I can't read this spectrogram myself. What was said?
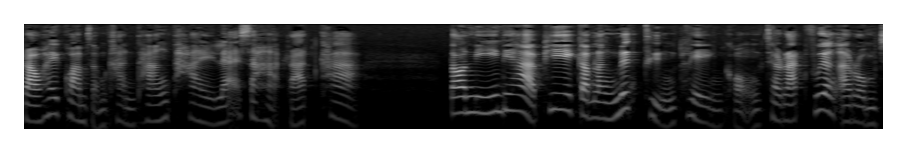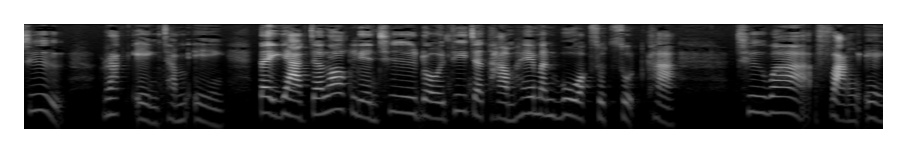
เราให้ความสำคัญทั้งไทยและสหรัฐค่ะ ตอนนี้เนี่ยพี่กำลังนึกถึงเพลงของชรัตเฟื่องอารมณ์ชื่อ รักเองช้ำเอง แต่อยากจะลอกเรียนชื่อโดยที่จะทำให้มันบวกสุดๆค่ะ ชื่อว่าฟังเอง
